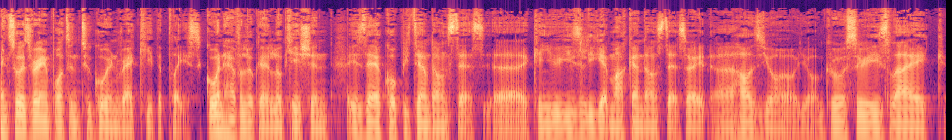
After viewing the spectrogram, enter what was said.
And so it's very important to go and recce the place. Go and have a look at the location. Is there a kopitiam downstairs? Uh, can you easily get makan downstairs, right? Uh, how's your, your groceries like?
